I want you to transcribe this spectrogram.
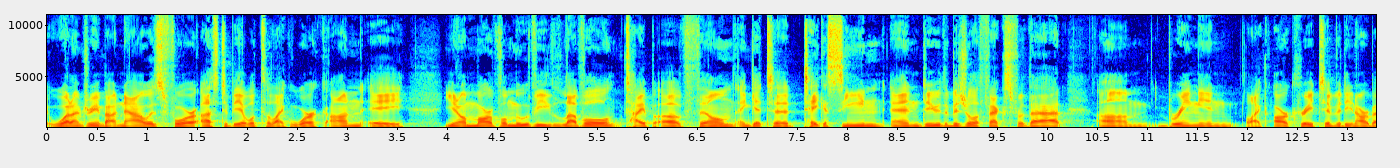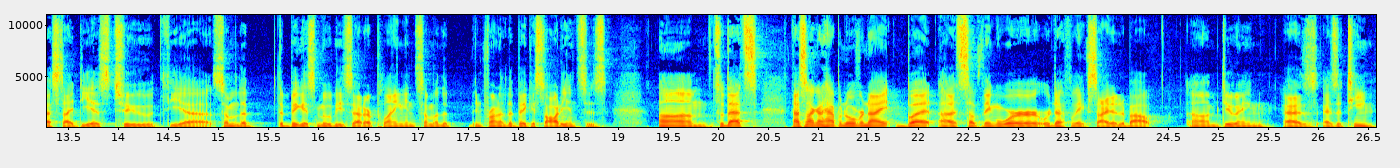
what I'm dreaming about now is for us to be able to like work on a you know Marvel movie level type of film and get to take a scene and do the visual effects for that. Um, bring in like our creativity and our best ideas to the uh, some of the the biggest movies that are playing in some of the in front of the biggest audiences. Um, so that's that's not going to happen overnight, but uh, something we're we're definitely excited about um, doing as as a team.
